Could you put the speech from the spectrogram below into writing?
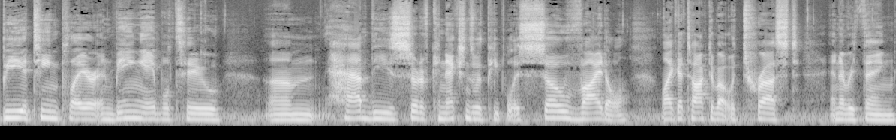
be a team player, and being able to um, have these sort of connections with people is so vital. Like I talked about with trust and everything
